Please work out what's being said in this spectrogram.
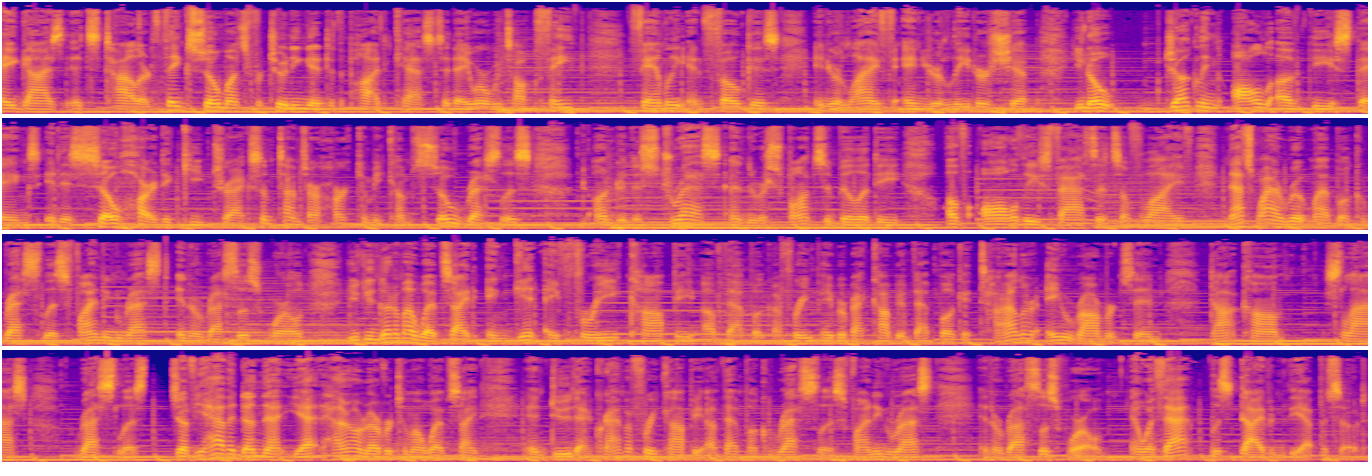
Hey guys, it's Tyler. Thanks so much for tuning into the podcast today where we talk faith, family, and focus in your life and your leadership. You know, juggling all of these things, it is so hard to keep track. Sometimes our heart can become so restless under the stress and the responsibility of all these facets of life. And that's why I wrote my book, Restless Finding Rest in a Restless World. You can go to my website and get a free copy of that book, a free paperback copy of that book at tylerarobertson.com slash restless. So if you haven't done that yet, head on over to my website and do that. Grab a free copy of that book, Restless, Finding Rest in a Restless World. And with that, let's dive into the episode.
